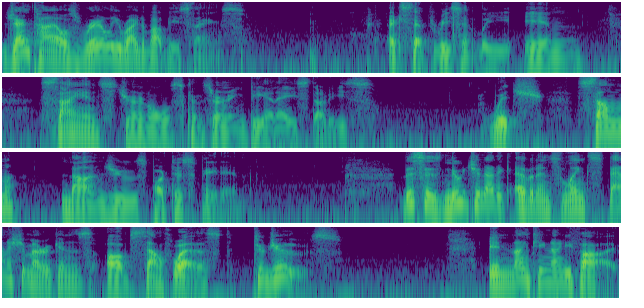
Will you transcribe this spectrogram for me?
Gentiles rarely write about these things, except recently in science journals concerning DNA studies, which some non Jews participate in. This is new genetic evidence links Spanish Americans of Southwest to Jews. In 1995,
